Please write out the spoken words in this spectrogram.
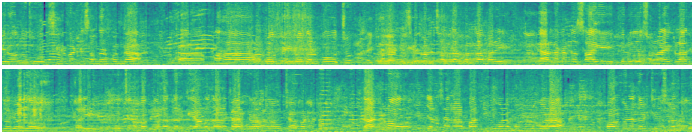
ఈరోజు సిరిబండి సందర్భంగా ఒక మహా రోజు ఈరోజు అనుకోవచ్చు. అలాంటి సిరిబండి సందర్భంగా మరి యార్లగడ్డ సాయి తెలుగుదేశం నాయకుల ఆధ్వర్యంలో మరి వచ్చిన భక్తులందరికీ అన్నదాన కార్యక్రమం చేపట్టడం దాంట్లో జనసేన పార్టీకి కూడా మమ్మల్ని కూడా పాల్గొనేటట్టు చేసినందుకు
